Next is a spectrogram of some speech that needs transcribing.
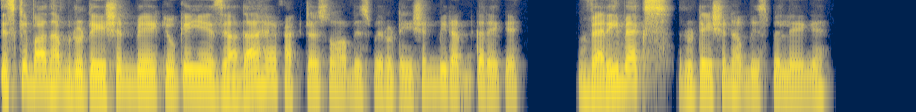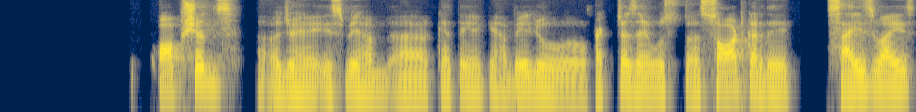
इसके बाद हम रोटेशन में क्योंकि ये ज़्यादा है फैक्टर्स तो हम इसमें रोटेशन भी रन करेंगे। वेरी मैक्स रोटेशन हम इसमें लेंगे। ऑप्शंस जो है इसमें हम आ, कहते हैं कि हमें जो फैक्टर्स हैं वो सॉर्ट कर दें। साइज़ वाइज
